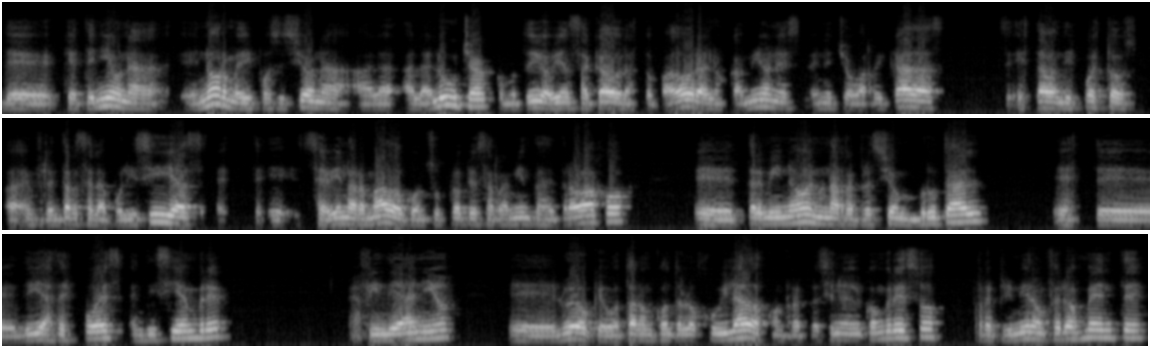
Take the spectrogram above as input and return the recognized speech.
que tenía una enorme disposición a, la, lucha, como te digo, habían sacado las topadoras, los camiones, habían hecho barricadas, estaban dispuestos a enfrentarse a la policía, eh, se habían armado con sus propias herramientas de trabajo, eh, terminó en una represión brutal, este, días después, en diciembre, a fin de año, eh, luego que votaron contra los jubilados con represión en el Congreso, reprimieron ferozmente,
